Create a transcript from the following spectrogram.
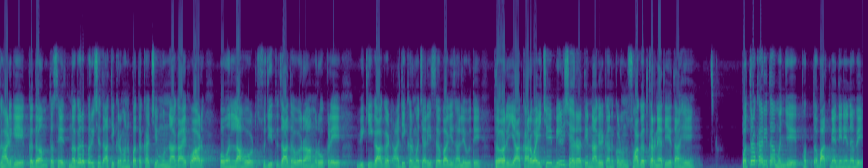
घाडगे कदम तसेच नगर परिषद अतिक्रमण पथकाचे मुन्ना गायकवाड पवन लाहोट सुजित जाधव राम रोकडे विकी गागट आदी कर्मचारी सहभागी झाले होते. तर या कारवाईचे बीड शहरातील नागरिकांकडून स्वागत करण्यात येत आहे. पत्रकारिता म्हणजे फक्त बातम्या देणे नव्हे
